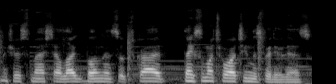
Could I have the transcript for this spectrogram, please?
make sure to smash that like button and subscribe. Thanks so much for watching this video guys.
